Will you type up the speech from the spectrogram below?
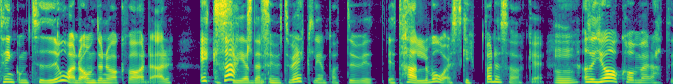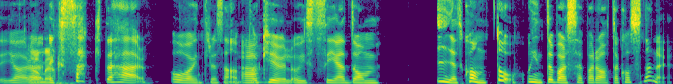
tänk om tio år, då, om du nu har kvar där, Exakt. och se den utvecklingen på att du i ett halvår skippade saker. Mm. Alltså jag kommer att göra exakt det här. Åh, vad intressant Ja. och kul att se dem i ett konto och inte bara separata kostnader.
